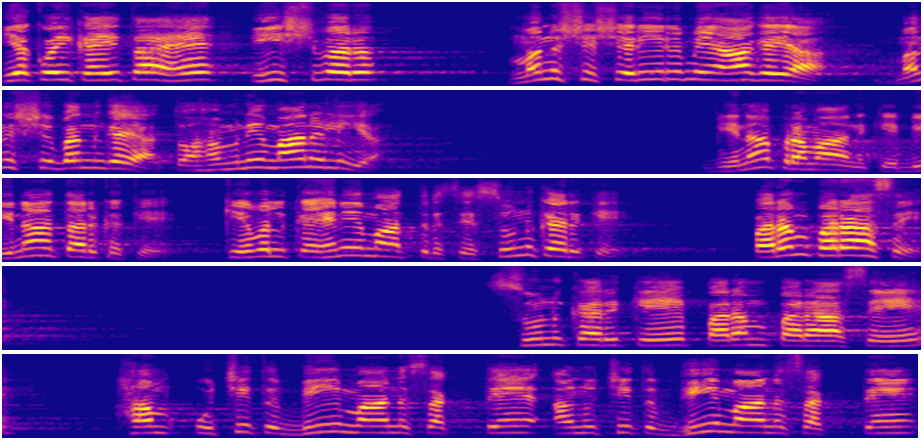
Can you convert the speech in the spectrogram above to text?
या कोई कहता है, ईश्वर मनुष्य शरीर में आ गया मनुष्य बन गया तो हमने मान लिया। बिना प्रमाण के, बिना तर्क के, केवल कहने मात्र से, सुन करके, परंपरा से, सुन करके, परंपरा से हम उचित भी मान सकते हैं, अनुचित भी मान सकते हैं,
